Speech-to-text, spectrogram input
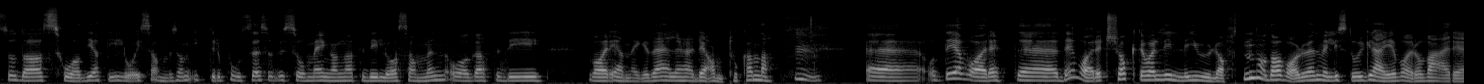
så da så de at de lå i samme sånn ytre pose. Så du så med en gang at de lå sammen, og at de var eneggede. Eller det antok han, da. Mm. Eh, og det var, et, eh, det var, et, sjokk. Det var lille julaften, og da var det jo en veldig stor greie bare å være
